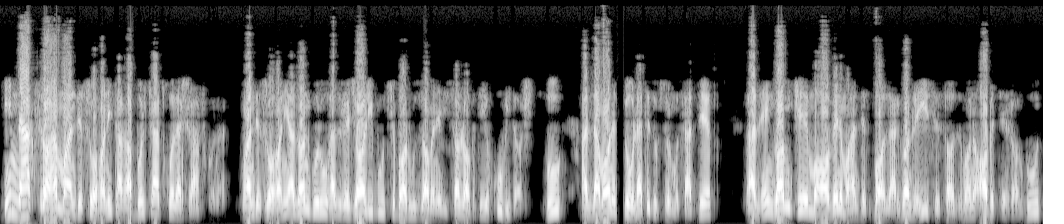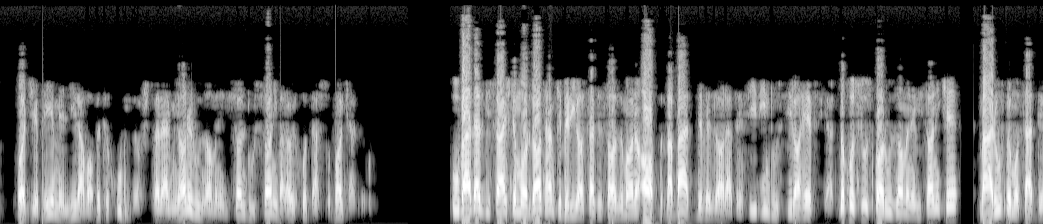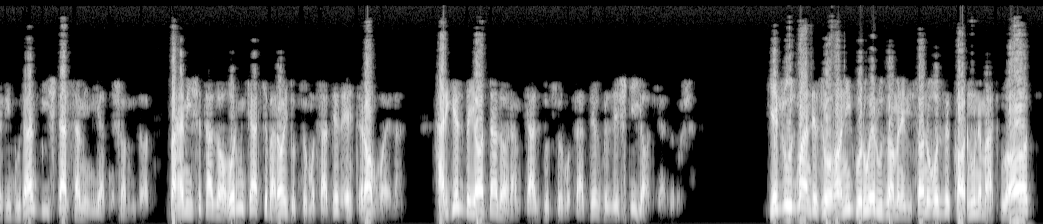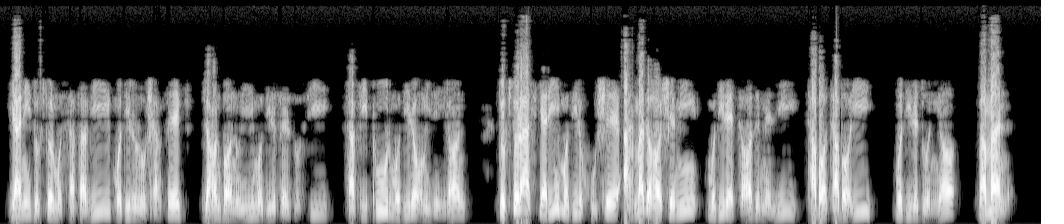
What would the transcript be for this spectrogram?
این نقص را هم مهندس روحانی تقبل کرد خودش رفت کند. مهندس روحانی از آن گروه از رجالی بود که با روزنامه نویسان رابطه خوبی داشت. او از زمان دولت دکتر مصدق و از هنگامی که معاون مهندس بازرگان رئیس سازمان آب تهران بود با جبهه ملی روابط خوبی داشت و در میان روزنامه نویسان دوستانی برای خود دست و پا کرده بود. او بعد از 28 مرداد هم که به ریاست سازمان آب و بعد به وزارت رسید این دوستی را حفظ کرد. به خصوص با روزنامه نویسانی که معروف به مصدقی بودند بیشتر صمیمیت نشان می‌داد و همیشه تظاهر می‌کرد که برای دکتر مصدق احترام قائل هرگز به یاد ندارم که از دکتر مصدق به زشتی یاد کرده باشد یک روز مهندس روحانی گروه روزنامه نویسان عضو کانون مطبوعات یعنی دکتر مصطفوی مدیر روشنفکر جهان بانویی مدیر فردوسی صفیپور مدیر امید ایران دکتر اسکری مدیر خوشه احمد هاشمی مدیر اتحاد ملی تبا تبایی مدیر دنیا و من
